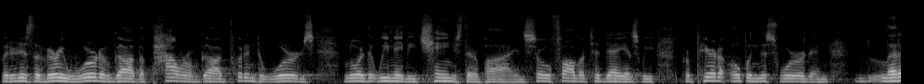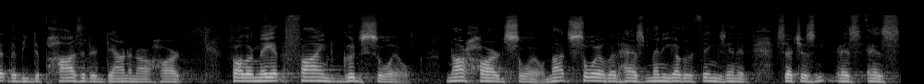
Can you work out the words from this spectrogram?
but it is the very Word of God, the power of God put into words, Lord, that we may be changed thereby. And so, Father, today, as we prepare to open this Word and let it be deposited down in our heart, Father, may it find good soil not hard soil, not soil that has many other things in it, such as, as, as,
